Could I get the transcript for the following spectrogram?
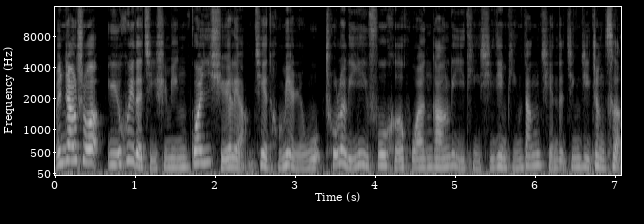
文章说，与会的几十名官学两界头面人物，除了林毅夫和胡鞍钢力挺习近平当前的经济政策，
